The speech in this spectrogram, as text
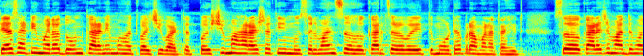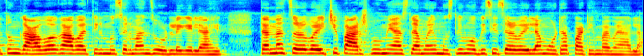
त्यासाठी मला दोन कारणे महत्त्वाची वाटतात. पश्चिम महाराष्ट्रातील मुसलमान सहकार चळवळीत मोठ्या प्रमाणात आहेत. सहकार्याच्या माध्यमातून गावागावातील मुसलमान जोडले गेले आहेत. त्यांना चळवळीची पार्श्वभूमी असल्यामुळे मुस्लिम ओबीसी चळवळीला मोठा पाठिंबा मिळाला.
